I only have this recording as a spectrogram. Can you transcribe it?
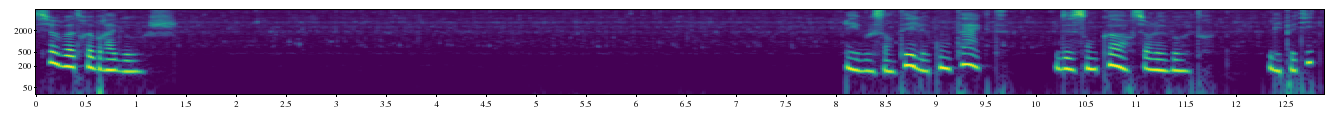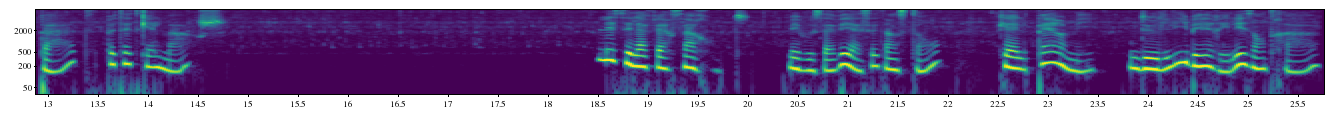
sur votre bras gauche. Et vous sentez le contact de son corps sur le vôtre. Les petites pattes, peut-être qu'elles marchent. Laissez-la faire sa route. Mais vous savez à cet instant qu'elle permet de libérer les entraves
